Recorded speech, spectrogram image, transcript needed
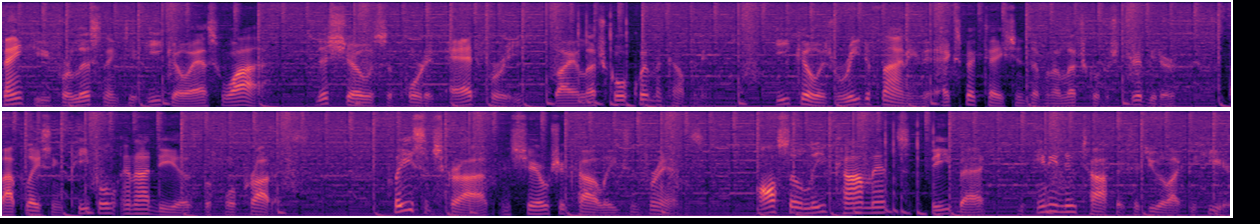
Thank you for listening to EECO Ask Why. This show is supported ad-free by Electrical Equipment Company. EECO is redefining the expectations of an electrical distributor by placing people and ideas before products. Please subscribe and share with your colleagues and friends. Also leave comments, feedback, and any new topics that you would like to hear.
